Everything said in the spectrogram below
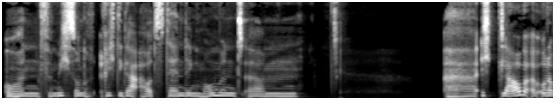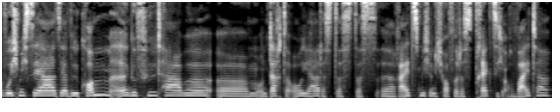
Und für mich so ein richtiger outstanding Moment, ähm, äh, ich glaube, oder wo ich mich sehr, sehr willkommen äh, gefühlt habe ähm, und dachte, oh ja, das, das, das äh, reizt mich und ich hoffe, das trägt sich auch weiter,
